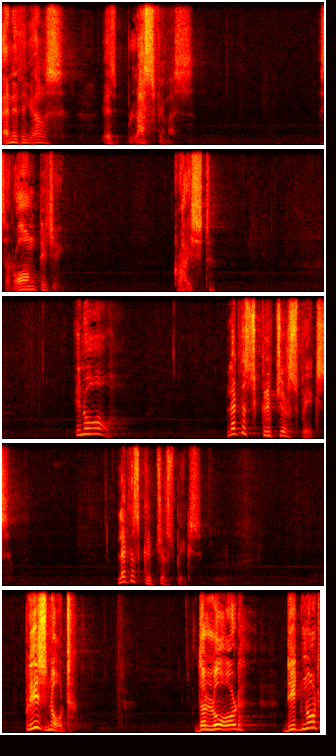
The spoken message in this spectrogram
anything else is blasphemous, it's a wrong teaching. Christ. You know, let the scripture speaks. Let the scripture speaks. Please note, the Lord did not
